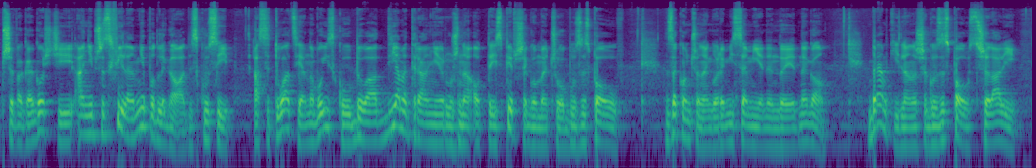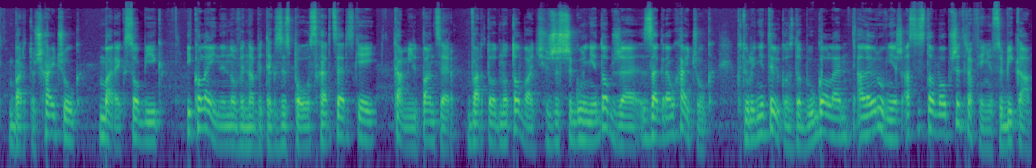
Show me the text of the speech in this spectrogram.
Przewaga gości ani przez chwilę nie podlegała dyskusji, a sytuacja na boisku była diametralnie różna od tej z pierwszego meczu obu zespołów, zakończonego remisem 1 do 1. Bramki dla naszego zespołu strzelali Bartosz Hajczuk, Marek Sobik i kolejny nowy nabytek zespołu z harcerskiej Kamil Pancer. Warto odnotować, że szczególnie dobrze zagrał Hajczuk, który nie tylko zdobył gole, ale również asystował przy trafieniu Sobika.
